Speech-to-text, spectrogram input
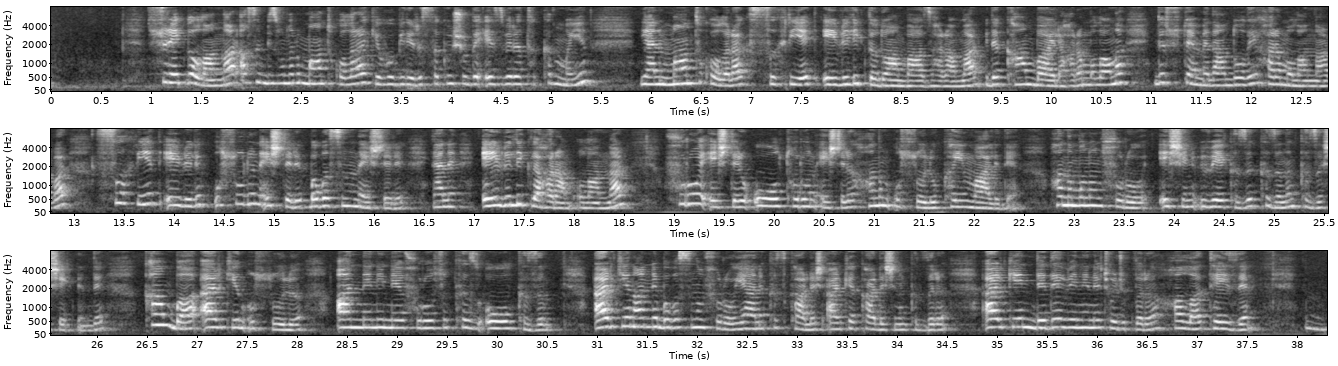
Sürekli olanlar aslında biz bunları mantık olarak yapabiliriz. Sakın şurada ezbere takılmayın. Yani mantık olarak sıhriyet, evlilikle doğan bazı haramlar, bir de kan bağıyla haram olanlar, bir de süt emmeden dolayı haram olanlar var. Sıhriyet, evlilik, usulün eşleri, babasının eşleri, yani evlilikle haram olanlar, furu eşleri, oğul, torun eşleri, hanım usulü, kayınvalide, hanımının furu, eşin üvey kızı, kızının kızı şeklinde. Kan bağı, erkeğin usulü, annenin ne furusu, kız, oğul, kızı. Erkeğin anne babasının furu yani kız kardeş, erkek kardeşinin kızları. Erkeğin dede ve nine çocukları, hala, teyze.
